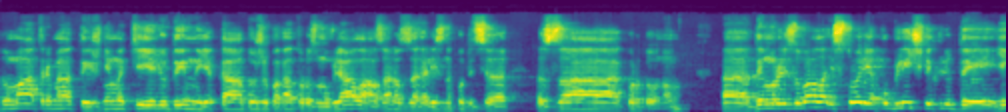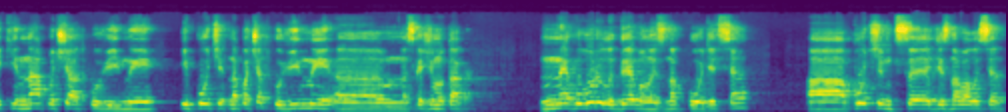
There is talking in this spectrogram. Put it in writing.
двома-трьома тижнями тієї людини, яка дуже багато розмовляла, а зараз взагалі знаходиться за кордоном. Деморалізувала історія публічних людей, які на початку війни і потім на початку війни, е, скажімо так, не говорили, де вони знаходяться. А потім це дізнавалося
